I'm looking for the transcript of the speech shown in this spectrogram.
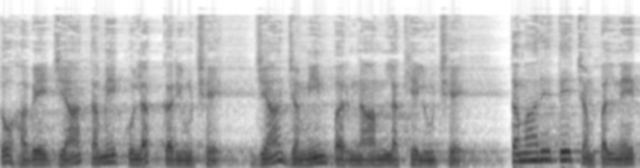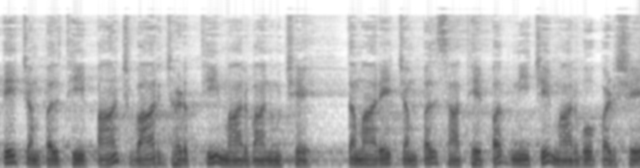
તો હવે જ્યાં તમે કુલક કર્યું છે, જ્યાં જમીન પર નામ લખેલું છે. તમારે તે ચંપલને તે ચંપલથી પાંચ વાર ઝડપથી મારવાનું છે. તમારે ચંપલ સાથે પગ નીચે મારવો પડશે.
